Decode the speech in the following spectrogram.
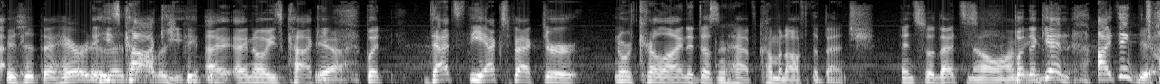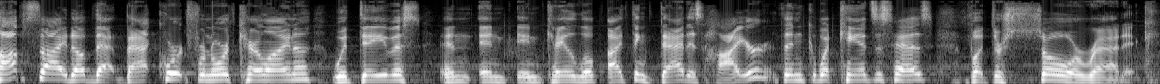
Uh, Is it the hairdo? He's cocky. I, I, know he's cocky. Yeah. But that's the X factor North Carolina doesn't have coming off the bench. And so that's. No, I but mean, again, I think yeah. top side of that backcourt for North Carolina with Davis and, and, and Caleb, I think that is higher than what Kansas has, but they're so erratic.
